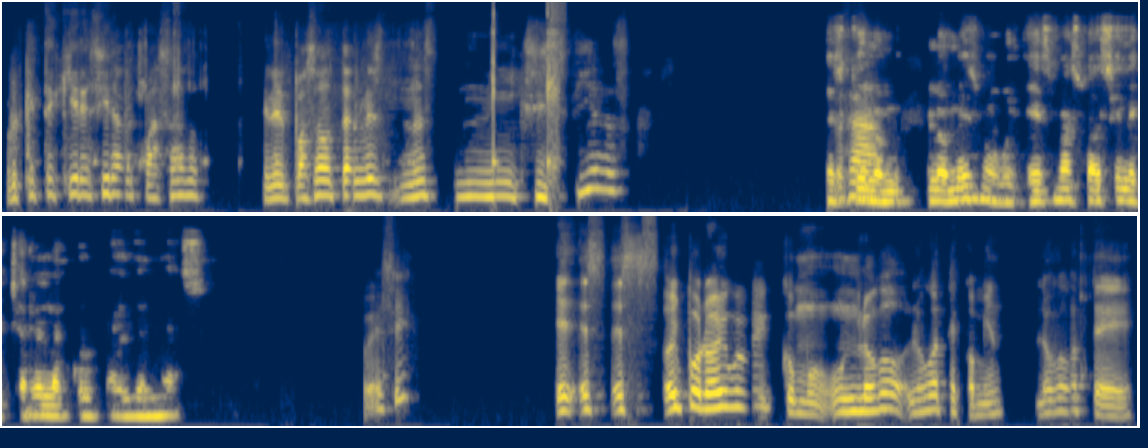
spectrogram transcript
¿Por qué te quieres ir al pasado? En el pasado tal vez no es- ni existías. O Es que lo, mismo, güey, es más fácil echarle la culpa a alguien más. pues sí. E- Es, es, hoy por hoy, güey, como un luego, luego te comento, luego te,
